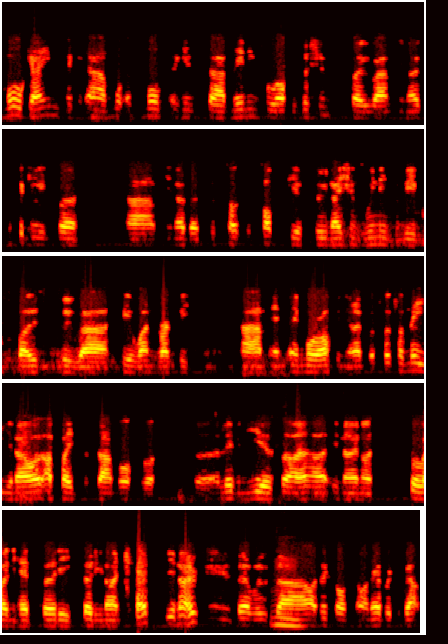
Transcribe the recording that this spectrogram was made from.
more games, uh, more, against uh, meaningful opposition. So um, you know, particularly for um, you know, the, the, top, the, top, tier two nations, we need to be exposed to uh, tier one rugby um, and, and, more often. You know, but for, me, you know, I played for Samoa for, for 11 years. I, you know, and I still only had 30, 39 caps. You know, that was mm. uh, I think on, on, average about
